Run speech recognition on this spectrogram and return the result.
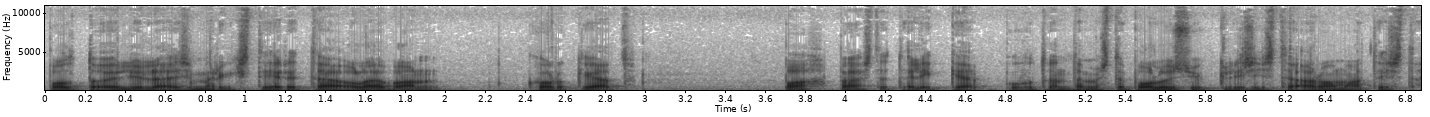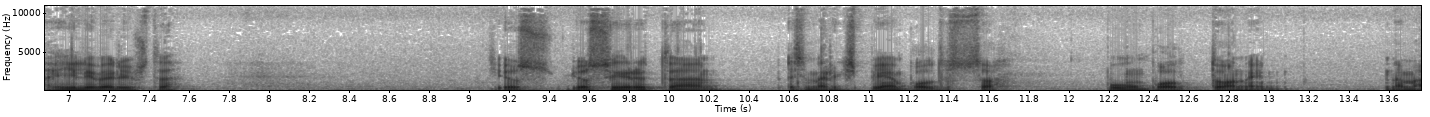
polttoöljyllä esimerkiksi tiedetään olevan korkeat PAH-päästöt, eli puhutaan tämmöistä polysyklisistä aromaattisista hiilivedystä. Jos, jos siirrytään esimerkiksi pienpoltossa puun polttoon, niin nämä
